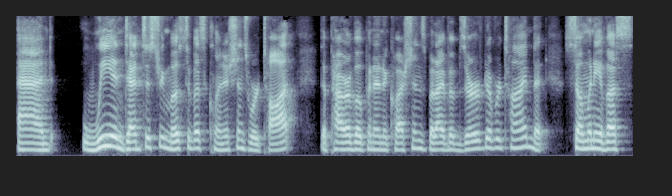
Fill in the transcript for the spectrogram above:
And we in dentistry, most of us clinicians were taught the power of open ended questions, but I've observed over time that so many of us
